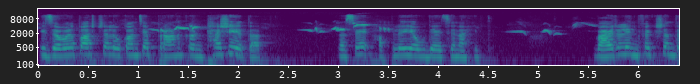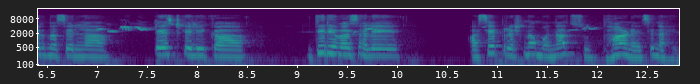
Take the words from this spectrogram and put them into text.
की जवळपासच्या लोकांचे प्राण कंठाशी येतात. तसे आपले येऊ द्यायचे नाहीत. व्हायरल इन्फेक्शन तर नसेल ना? टेस्ट केली का? किती दिवस झाले? असे प्रश्न मनात सुद्धा आणायचे नाहीत.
